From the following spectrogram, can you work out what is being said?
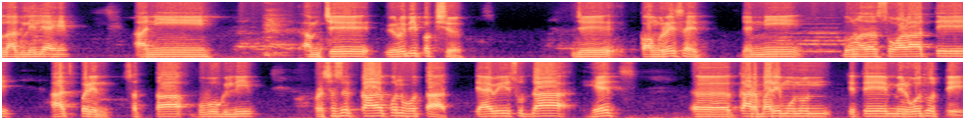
लागलेली आहे आणि आमचे विरोधी पक्ष जे काँग्रेस आहेत ज्यांनी दोन हजार सोळा ते आजपर्यंत सत्ता उपभोगली प्रशासक काळ पण होता त्यावेळी सुद्धा हेच कारभारी म्हणून तिथे मिरवत होते.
